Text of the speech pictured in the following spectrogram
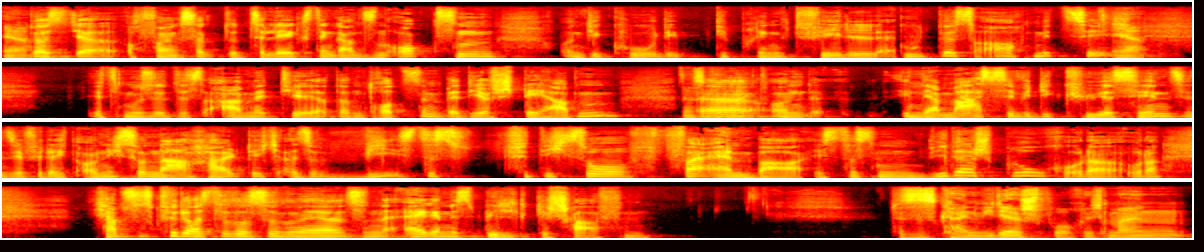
Ja. Du hast ja auch vorhin gesagt, du zerlegst den ganzen Ochsen und die Kuh, die, die bringt viel Gutes auch mit sich. Ja. Jetzt muss ja das arme Tier ja dann trotzdem bei dir sterben. Äh, und in der Masse, wie die Kühe sind, sind sie vielleicht auch nicht so nachhaltig. Also wie ist das für dich so vereinbar? Ist das ein Widerspruch oder, oder ich habe das Gefühl, du hast da so, eine, so ein eigenes Bild geschaffen. Das ist kein Widerspruch. Ich meine,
